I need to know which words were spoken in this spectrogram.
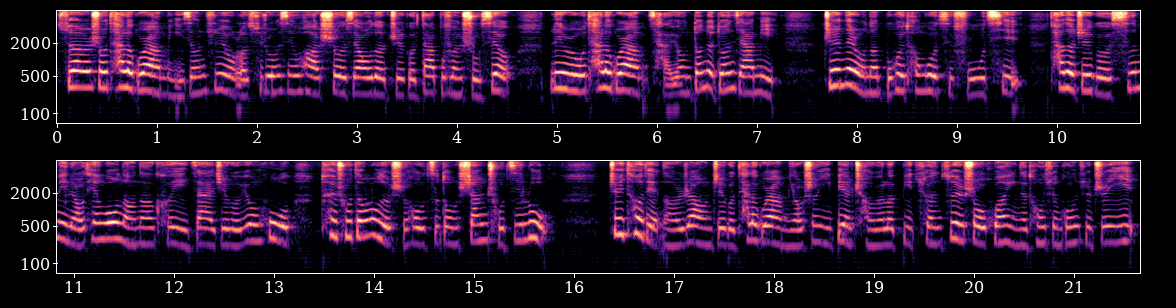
虽然说 Telegram 已经具有了去中心化社交的这个大部分属性，例如 Telegram 采用端对端加密。这些内容呢不会通过其服务器，它的这个私密聊天功能呢，可以在这个用户退出登录的时候自动删除记录。这一特点呢，让这个 Telegram 摇身一变成为了币圈最受欢迎的通讯工具之一。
